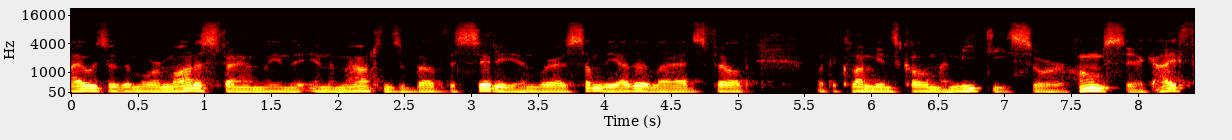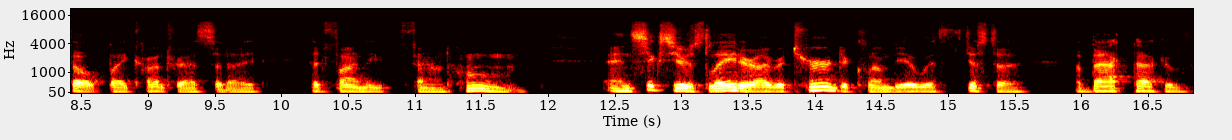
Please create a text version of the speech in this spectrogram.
I was with a more modest family in the, in the mountains above the city. And whereas some of the other lads felt what the Colombians call mamitis or homesick, I felt by contrast that I had finally found home. And six years later, I returned to Colombia with just a, a backpack of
